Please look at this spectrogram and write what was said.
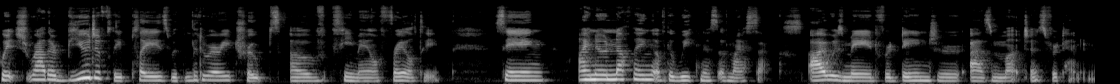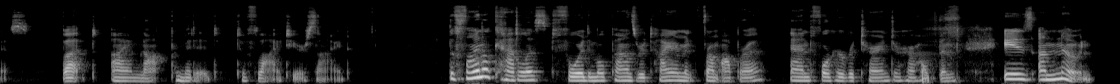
which rather beautifully plays with literary tropes of female frailty, saying, I know nothing of the weakness of my sex. I was made for danger as much as for tenderness, but I am not permitted to fly to your side. The final catalyst for de Maupin's retirement from opera and for her return to her husband is unknown,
